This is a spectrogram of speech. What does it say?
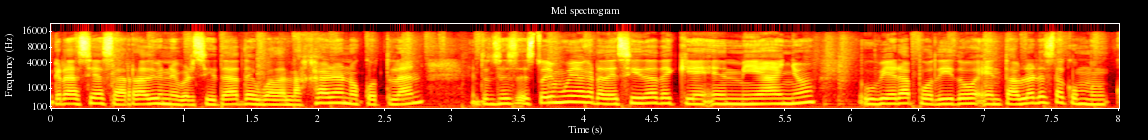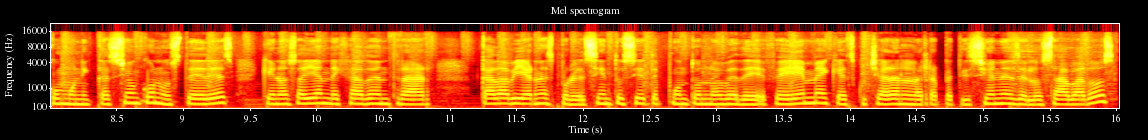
gracias a Radio Universidad de Guadalajara en Ocotlán. Entonces estoy muy agradecida de que en mi año hubiera podido entablar esta comu- comunicación con ustedes, que nos hayan dejado entrar cada viernes por el 107.9 de FM, que escucharan las repeticiones de los sábados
